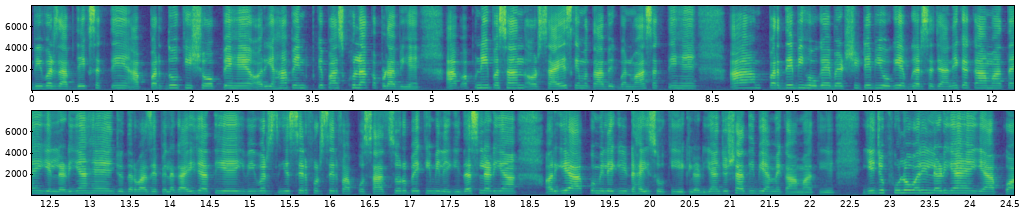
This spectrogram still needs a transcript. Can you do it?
वीवर्स आप देख सकते हैं आप पर्दों की शॉप पे हैं और यहाँ पे इनके पास खुला कपड़ा भी है। आप अपनी पसंद और साइज़ के मुताबिक बनवा सकते हैं। आ, पर्दे भी हो गए बेडशीट बेटे भी होगी अब घर सजाने का काम आता है। ये लड़ियाँ हैं जो दरवाज़े पे लगाई जाती है। वीवर्स ये सिर्फ़ और सिर्फ़ आपको सात सौ रुपये की मिलेगी दस लड़ियाँ और ये आपको मिलेगी ढाई सौ की एक लड़ियाँ जो शादी ब्याह में काम आती है। ये जो फूलों वाली लड़ियाँ हैं, ये आपको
